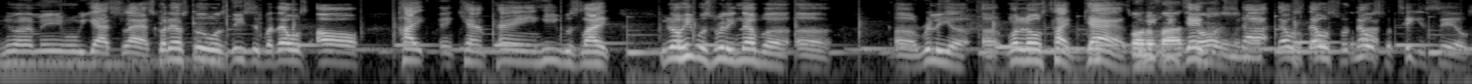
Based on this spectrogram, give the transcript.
You know what I mean? When we got Slash, Cordell Stewart was decent, but that was all hype and campaign. He was like, you know, he was really never uh, uh, really a, uh, one of those type guys. We, we gave him a shot. That was that was for that was for ticket sales.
